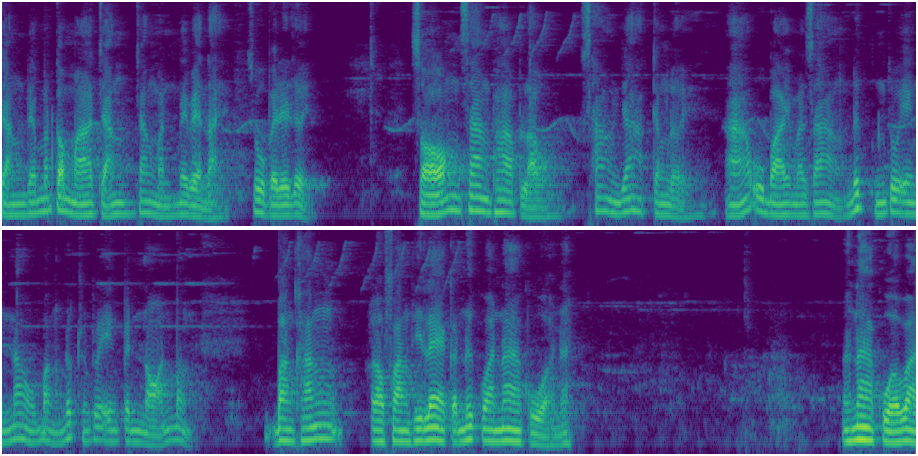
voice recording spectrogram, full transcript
จังเดี๋ยวมันก็มาจังจังมันไม่เป็นไรสู้ไปเรื่อยๆสองสร้างภาพเราสร้างยากจังเลย หาอุบายมาสร้างนึกถึงตัวเองเน่าบ้าง นึกถึงตัวเองเป็นหนอนบ้าง บางครั้งเราฟังทีแรกก็นึกว่าน่ากลัวนะน่ากลัวว่า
